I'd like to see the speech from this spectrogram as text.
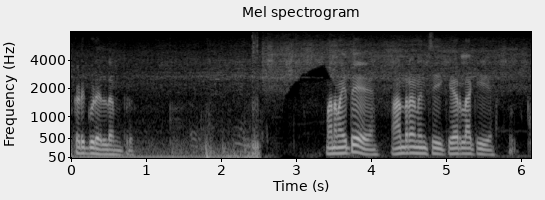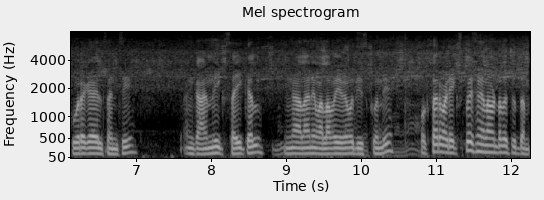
అక్కడికి కూడా వెళ్దాం ఇప్పుడు. మనమైతే ఆంధ్ర నుంచి కేరళకి కూరగాయలు సంచి ఇంకా అన్నికి సైకిల్ ఇంకా అలానే వాళ్ళ ఏవేవో తీసుకుంది. ఒకసారి వాడి ఎక్స్ప్రెషన్ ఎలా ఉంటుందో చూద్దాం.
